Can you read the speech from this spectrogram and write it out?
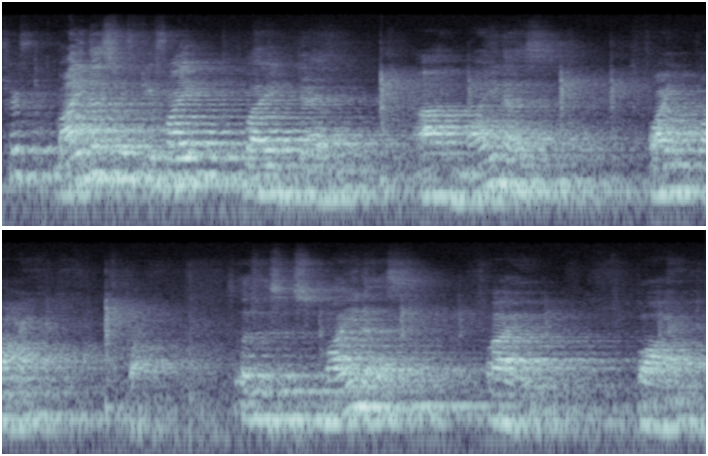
50, minus 55 by 10 or minus 5.5 so this is minus 5.5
